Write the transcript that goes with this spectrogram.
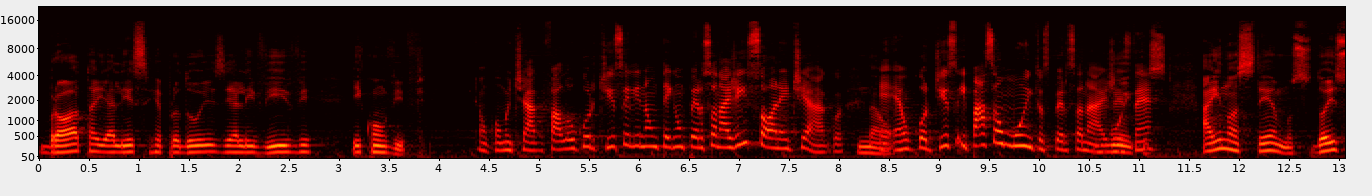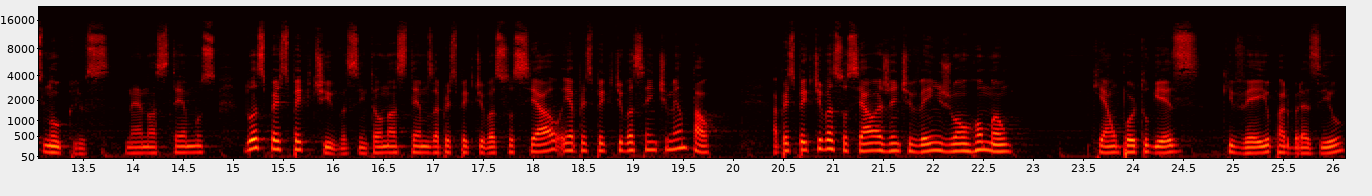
brota e ali se reproduz e ali vive e convive. Então, como o Tiago falou, o Cortiço ele não tem um personagem só, né, Tiago? Não. É, é um Cortiço e passam muitos personagens, Muitos. né? Aí nós temos dois núcleos, né? Nós temos duas perspectivas. Então nós temos a perspectiva social e a perspectiva sentimental. A perspectiva social a gente vê em João Romão, que é um português que veio para o Brasil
